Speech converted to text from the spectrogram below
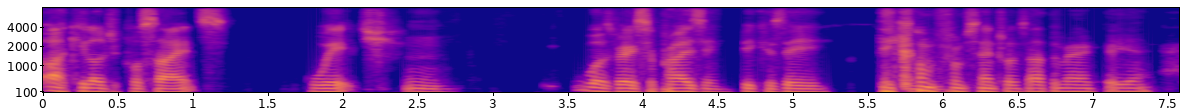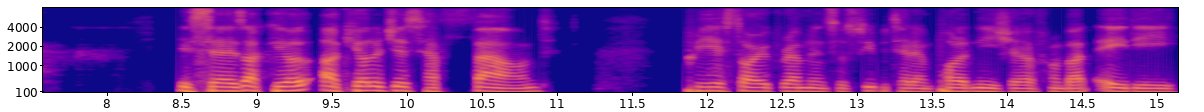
archaeological sites, which Mm, was very surprising because they they come Mm. from Central and South America. Yeah, it says archaeologists have found prehistoric remnants of sweet potato in Polynesia from about AD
